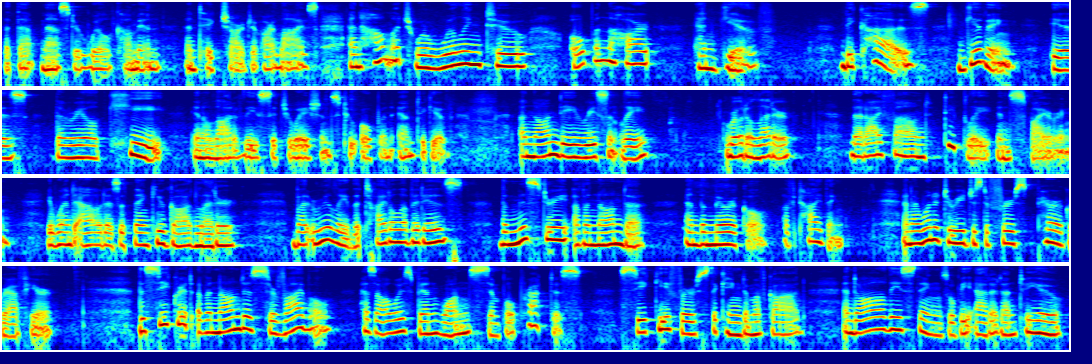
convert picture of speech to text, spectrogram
that that master will come in and take charge of our lives, and how much we're willing to open the heart and give. Because giving is the real key in a lot of these situations to open and to give. Anandi recently wrote a letter that I found deeply inspiring. It went out as a thank you God letter, but really the title of it is The Mystery of Ananda and the Miracle of Tithing. And I wanted to read just a first paragraph here. The secret of Ananda's survival has always been one simple practice Seek ye first the kingdom of God, and all these things will be added unto you.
